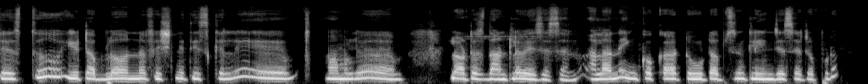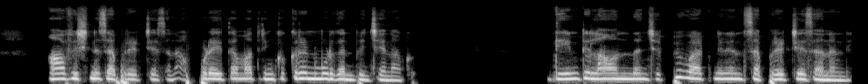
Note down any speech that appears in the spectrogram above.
చేస్తూ ఈ టబ్‌లో ఉన్న ఫిష్‌ని తీసుకెళ్ళి మామూలుగా లోటస్ దాంట్లో వేసేసాను. అలానే ఇంకొక టూ టబ్స్‌ని క్లీన్ చేసేటప్పుడు ఆ ఫిష్‌ని సెపరేట్ చేశాను. అప్పుడైతే మాత్రం ఇంకొక 2, 3 కనిపించాయి నాకు. దేంటి ఇలా ఉందని చెప్పి వాటిని నేను సెపరేట్ చేశానండి.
